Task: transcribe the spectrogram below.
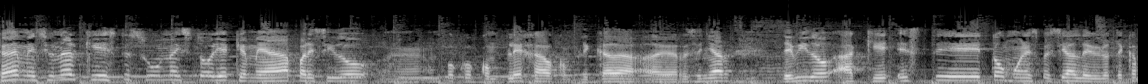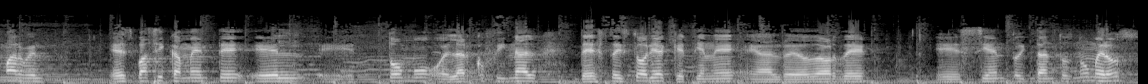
Cabe mencionar que esta es una historia que me ha parecido eh, un poco compleja o complicada de reseñar debido a que este tomo en especial de Biblioteca Marvel es básicamente el eh, tomo o el arco final de esta historia que tiene eh, alrededor de eh, ciento y tantos números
